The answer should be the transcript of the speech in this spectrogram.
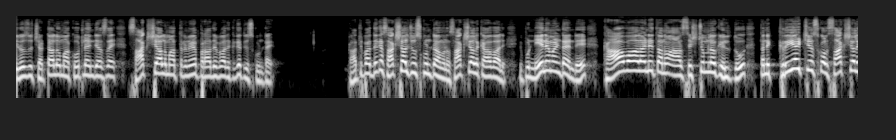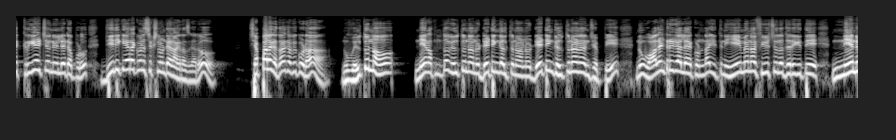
ఈరోజు చట్టాలు మా కోర్టులు ఏం చేస్తాయి? సాక్ష్యాలు మాత్రమే ప్రాతిపాదికగా తీసుకుంటాయి. ప్రాతిపదికగా సాక్ష్యాలు చూసుకుంటాం మనం సాక్ష్యాలు కావాలి. ఇప్పుడు నేనేమంటా అంటే కావాలని తను ఆ సిస్టంలోకి వెళ్తూ తను క్రియేట్ చేసుకోవాలి సాక్ష్యాలు క్రియేట్ చేయని వెళ్ళేటప్పుడు దీనికి ఏ రకమైన శిక్షలు ఉంటాయి నాగరాజు గారు? చెప్పాలి కదా అవి కూడా నువ్వు వెళ్తున్నావు నేను అతనితో వెళ్తున్నాను డేటింగ్ వెళ్తున్నాను డేటింగ్ వెళ్తున్నాను అని చెప్పి నువ్వు వాలంటరీగా లేకుండా ఇతను ఏమైనా ఫ్యూచర్లో జరిగితే నేను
